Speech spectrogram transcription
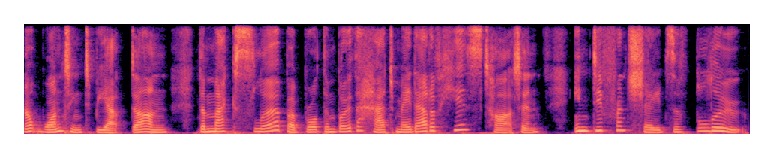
Not wanting to be outdone, the Mac Slurpa brought them both a hat made out of his tartan in different shades of blue.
